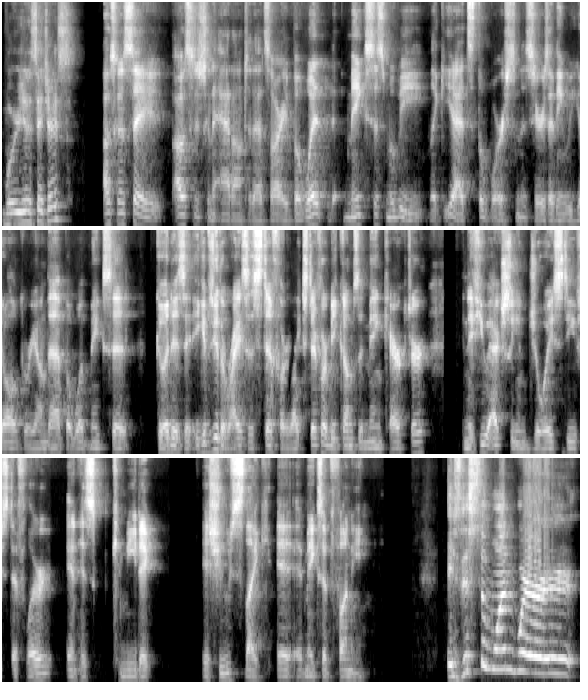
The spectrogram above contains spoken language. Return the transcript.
what were you gonna say, Chase? I was gonna say, I was just gonna add on to that. Sorry, but what makes this movie like? Yeah, it's the worst in the series. I think we could all agree on that. But what makes it good is it, it gives you the rise of Stifler. Like Stifler becomes the main character, and if you actually enjoy Steve Stifler and his comedic issues, like it, it makes it funny. Is this the one where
